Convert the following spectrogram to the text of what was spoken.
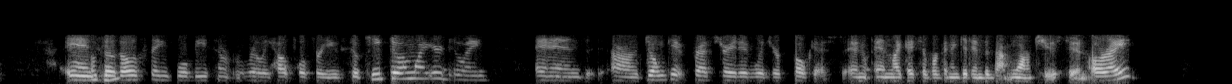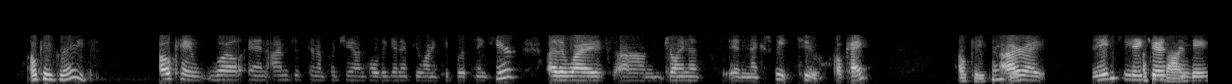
and okay. so those things will be some really helpful for you. So keep doing what you're doing. And uh, don't get frustrated with your focus. And, and like I said, we're going to get into that more too soon. All right? Okay, great. Okay, well, and I'm just going to put you on hold again if you want to keep listening here. Otherwise, um, join us in next week too. Okay. Okay. Thank All you. right. Thank you. Take care, bye. Cindy.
